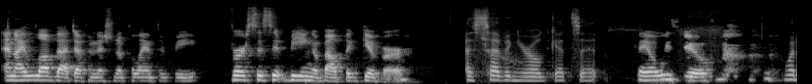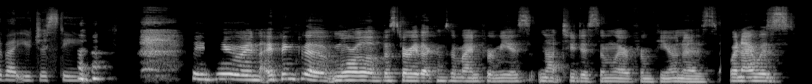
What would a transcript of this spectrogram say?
And I love that definition of philanthropy versus it being about the giver. A seven year old gets it. They always do. what about you, Justine? they do. And I think the moral of the story that comes to mind for me is not too dissimilar from Fiona's. When I was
